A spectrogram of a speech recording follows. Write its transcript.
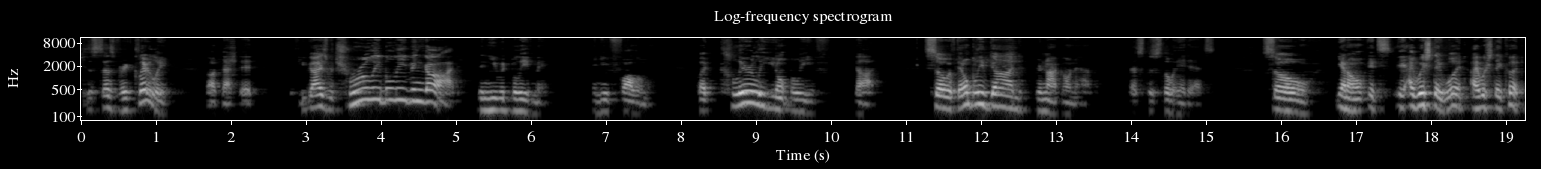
Jesus says very clearly about that, that if you guys were truly believing God, then you would believe me and you'd follow me. But clearly you don't believe God. So if they don't believe God, they're not going to heaven. That's just the way it is. So, you know, it's, I wish they would. I wish they could.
